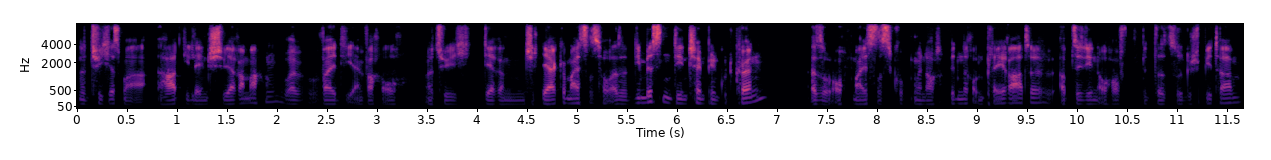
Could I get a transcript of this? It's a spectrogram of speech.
natürlich erstmal hart die Lane schwerer machen, weil, weil die einfach auch natürlich deren Stärke meistens auch, also die müssen den Champion gut können. Also auch meistens gucken wir nach Win- und Playrate, ob sie den auch oft mit dazu gespielt haben.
